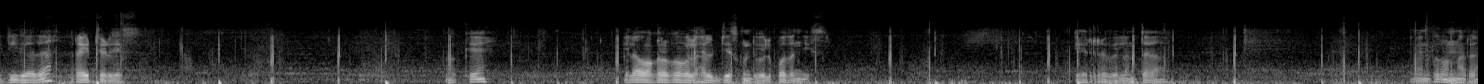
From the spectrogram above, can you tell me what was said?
ఇది కదా? Right side guys okay. ఇలా ఒకరికొకరు హెల్ప్ చేసుకుంటూ వెళ్ళిపోతాం గైస్ ఎర్ర వీళ్ళంతా వెనకాల ఉన్నారా?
